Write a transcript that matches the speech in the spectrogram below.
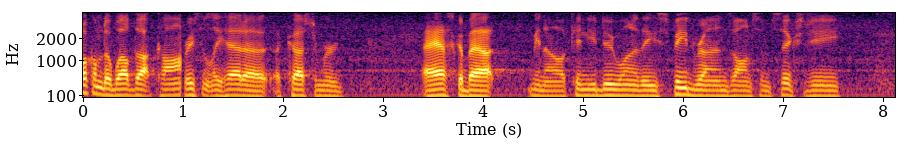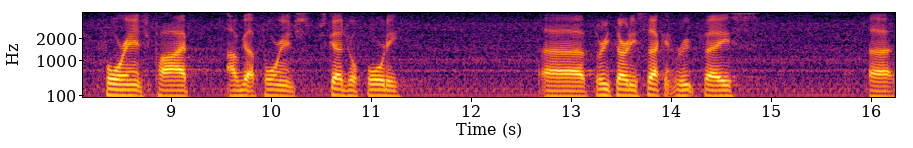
Welcome to weld.com. Recently had a, a, customer ask about, you know, can you do one of these speed runs on some 6G four inch pipe? I've got four inch schedule 40, uh, 330 second root face, uh,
